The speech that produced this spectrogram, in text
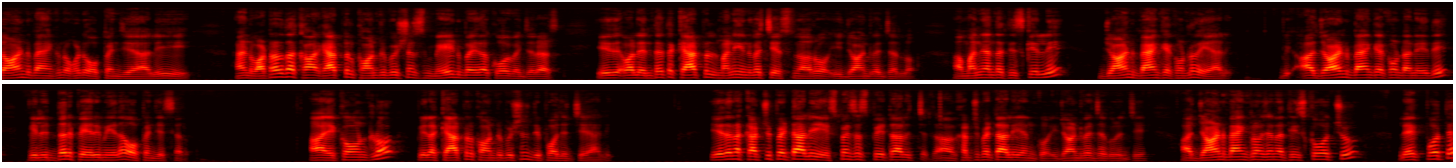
joint బ్యాంక్ను ఒకటి ఓపెన్ చేయాలి. And what are the capital contributions made by the coventurers ఇది వాళ్ళు ఎంతైతే క్యాపిటల్ మనీ ఇన్వెస్ట్ చేస్తున్నారో ఈ జాయింట్ వెంచర్లో ఆ మనీ అంతా తీసుకెళ్ళి జాయింట్ బ్యాంక్ అకౌంట్లో వేయాలి. ఆ జాయింట్ బ్యాంక్ అకౌంట్ అనేది వీళ్ళిద్దరి పేరు మీద ఓపెన్ చేశారు. ఆ అకౌంట్లో వీళ్ళ క్యాపిటల్ కాంట్రిబ్యూషన్స్ డిపాజిట్ చేయాలి. ఏదైనా ఖర్చు పెట్టాలి ఎక్స్పెన్సెస్ పెట్టాలి ఖర్చు పెట్టాలి అనుకో ఈ జాయింట్ వెంచర్ గురించి. ఆ జాయింట్ బ్యాంక్లో అయినా తీసుకోవచ్చు లేకపోతే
